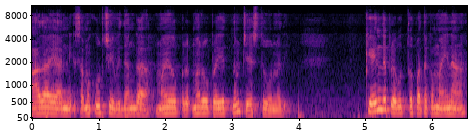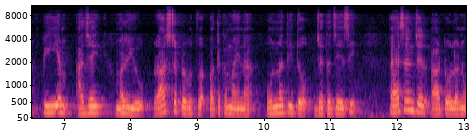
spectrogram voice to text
ఆదాయాన్ని సమకూర్చే విధంగా మరో ప్ర- మరో ప్రయత్నం చేస్తూ ఉన్నది. కేంద్ర ప్రభుత్వ పథకమైన పిఎం అజయ్ మరియు రాష్ట్ర ప్రభుత్వ పథకమైన ఉన్నతితో జతచేసి ప్యాసింజర్ ఆటోలను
